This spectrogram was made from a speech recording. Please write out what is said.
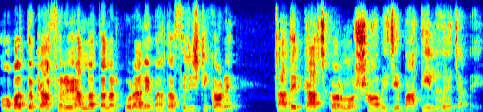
অবাধ্য কাফের হয়ে আল্লাহ তালার কোরআনে বাধা সৃষ্টি করে, তাদের কাজকর্ম সবই যে বাতিল হয়ে যাবে।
